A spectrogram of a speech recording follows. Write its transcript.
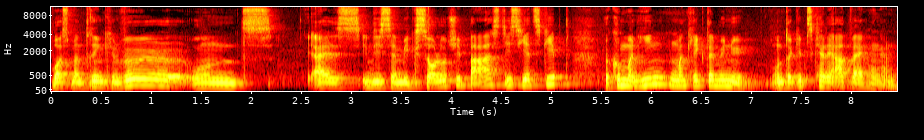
was man trinken will und als in diese Mixology-Bars, die es jetzt gibt, da kommt man hin und man kriegt ein Menü. Und da gibt es keine Abweichungen.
